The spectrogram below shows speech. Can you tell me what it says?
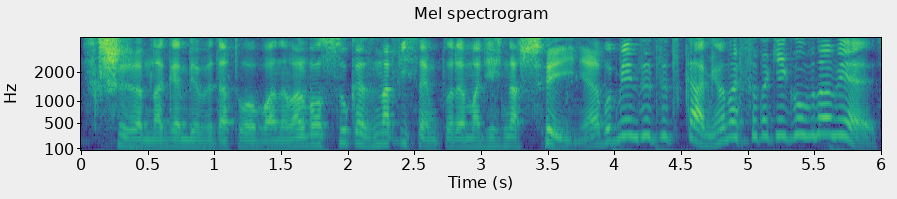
z krzyżem na gębie wytatuowanym, albo sukę z napisem, które ma gdzieś na szyi, nie? Albo między cyckami, ona chce takie gówno mieć.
